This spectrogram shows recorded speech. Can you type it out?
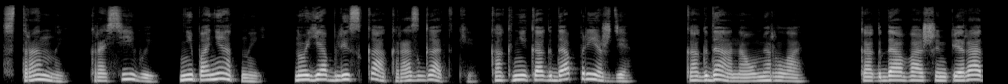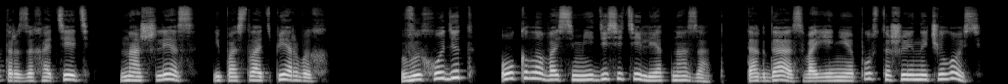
Странный, красивый, непонятный, но я близка к разгадке, как никогда прежде. Когда она умерла? Когда ваш император захотеть наш лес и послать первых? Выходит, около 80 лет назад. Тогда освоение пустоши и началось.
